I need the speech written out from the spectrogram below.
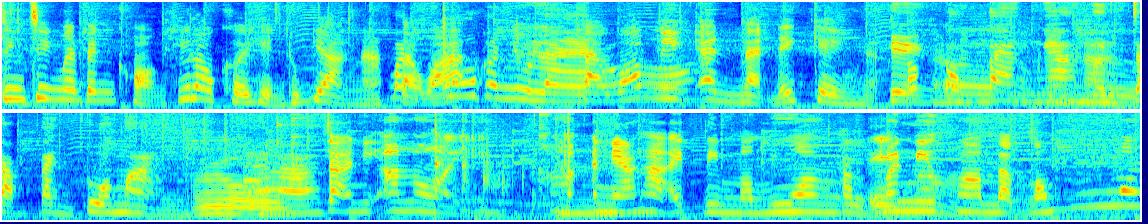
จริง ๆ มันเป็นของที่เราเคยเห็นทุกอย่างนะแต่แต่ว่าว่าคู่กันอยู่แล้วแต่ว่า mix and match ได้เก่งอะเก่งต้องตกแต่งไงเหมือนจับแต่งตัวใหม่เออ นะคะ แต่อันนี้อร่อยค่ะอันเนี้ยค่ะไอติมมะม่วง ทำเองมันมีเหรอ ความแบบมะม่วง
